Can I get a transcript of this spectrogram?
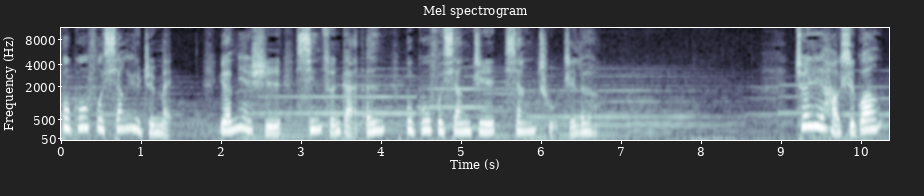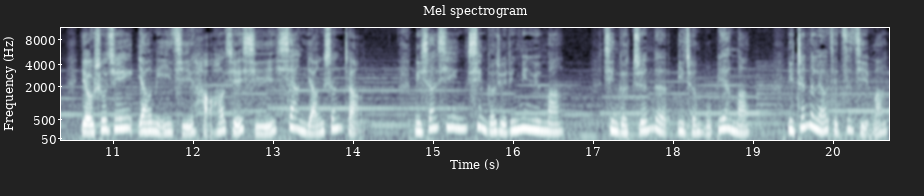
不辜负相遇之美；缘灭时心存感恩，不辜负相知相处之乐。春日好时光，有书君邀你一起好好学习，向阳生长。你相信性格决定命运吗？性格真的一成不变吗？你真的了解自己吗？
